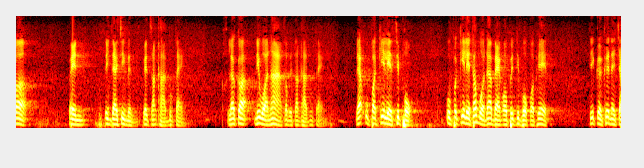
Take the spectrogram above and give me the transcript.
ก็เป็นสิ่งใดสิ่งหนึ่ง เป็นสังขารปรุงแต่ง แล้วก็นิวรณ์ห้าก็เป็นสังขารปรุงแต่ง และอุปกิเลสสิบหกอุปกิเลสทั้งหมดนะแบ่งออกเป็นสิบหกประเภท ที่เกิดขึ้นในใจ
